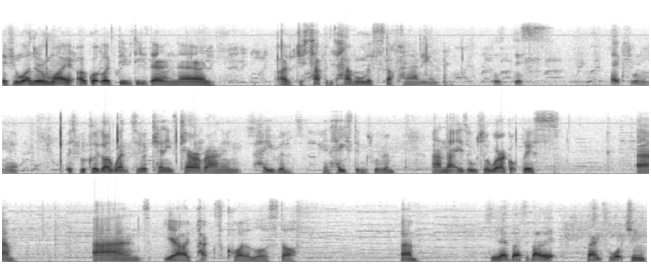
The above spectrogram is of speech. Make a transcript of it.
if you're wondering why I've got like DVDs there and there and I've just happened to have all this stuff handy and there's this X-Wing here. It's because I went to Kenny's caravan in Haven, in Hastings with him, and that is also where I got this. Um, and yeah, I packed quite a lot of stuff. Um, so yeah, that's about it. Thanks for watching,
